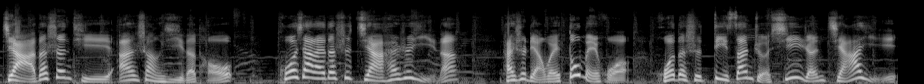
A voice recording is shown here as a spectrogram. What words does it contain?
甲的身体安上乙的头，活下来的是甲还是乙呢？还是两位都没活，活的是第三者新人甲乙？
